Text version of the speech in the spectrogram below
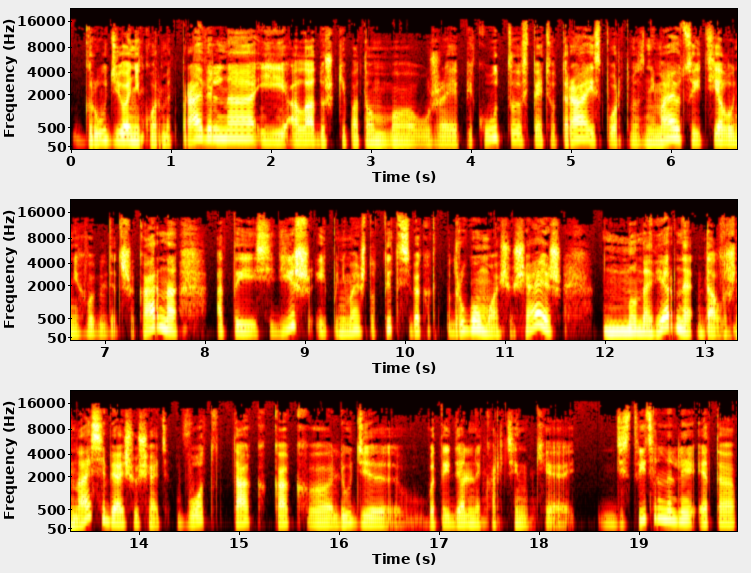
грудью они кормят правильно, и оладушки потом э, уже пекут в 5 утра, и спортом занимаются, и тело у них выглядит шикарно, а ты сидишь и понимаешь, что ты-то себя как-то по-другому ощущаешь, но, наверное, должна себя ощущать вот так, как э, люди в этой идеальной картинке. Действительно ли это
